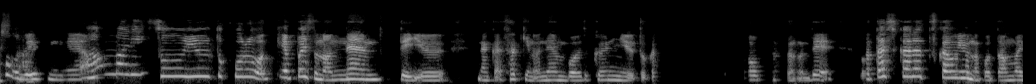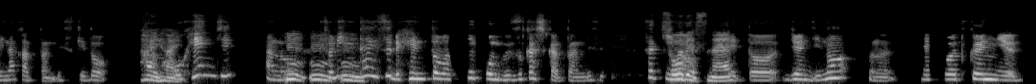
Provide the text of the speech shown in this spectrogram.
そうですね。あんまりそういうところは、やっぱりその、年っていう、なんかさっきの年俸訓入とか多かったので、私から使うようなことあんまりなかったんですけど、はいはい。お返事あの、うんうんうん、それに対する返答は結構難しかったんです。さっきの、ね、えっと、順次の、その、年俸訓入っ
